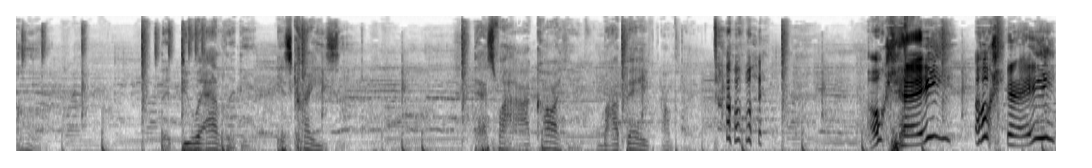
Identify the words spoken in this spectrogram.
Uh. The duality is crazy. That's why I call you my babe. I'm playing. okay, okay.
